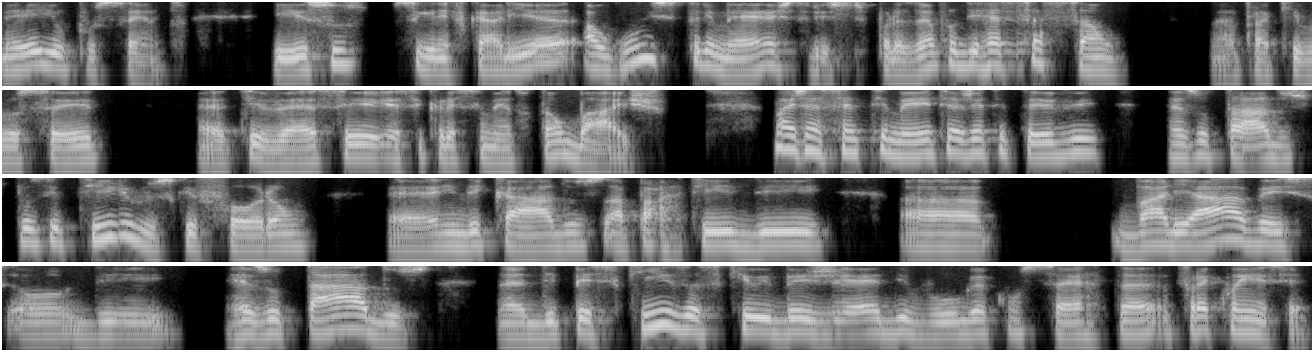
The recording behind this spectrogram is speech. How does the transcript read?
0,5%. E isso significaria alguns trimestres, por exemplo, de recessão, né, para que você é, tivesse esse crescimento tão baixo. Mas recentemente a gente teve resultados positivos que foram é, indicados a partir de uh, variáveis ou de resultados né, de pesquisas que o IBGE divulga com certa frequência,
